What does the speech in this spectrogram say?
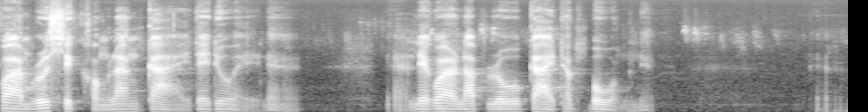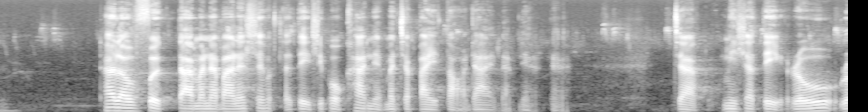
ความรู้สึกของร่างกายได้ด้วยนะเรียกว่ารับรู้กายทั้งปวงเนี่ยถ้าเราฝึกตามอนาบานสติ 16 ขั้นเนี่ยมันจะไปต่อได้แบบเนี้ยนะ จากมีสติรู้ล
